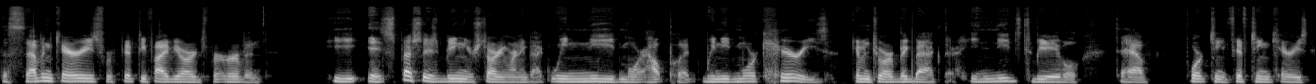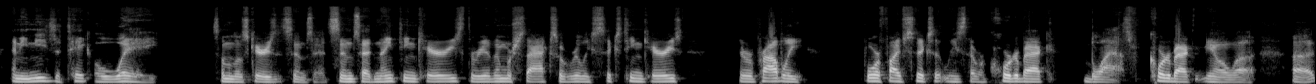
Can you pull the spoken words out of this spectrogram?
the seven carries for 55 yards for Ervin, he, especially as being your starting running back, we need more output. We need more carries given to our big back there. He needs to be able to have 14, 15 carries, and he needs to take away some of those carries that Sims had. Sims had 19 carries, three of them were sacks, so really 16 carries. There were probably four, five, six at least that were quarterback blasts, quarterback, you know, uh, uh,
